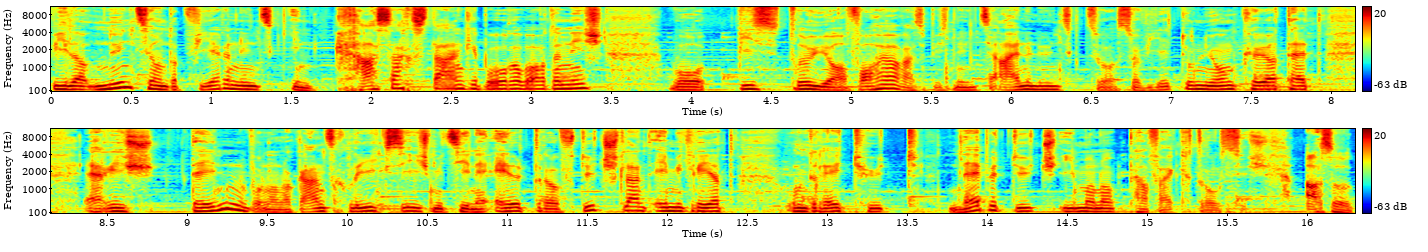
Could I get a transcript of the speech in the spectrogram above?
weil er 1994 in Kasachstan geboren worden ist, wo bis drei Jahre vorher, also bis 1991, zur Sowjetunion gehört hat. Er ist dann, als er noch ganz klein war, mit seinen Eltern auf Deutschland emigriert und redet heute neben Deutsch immer noch perfekt Russisch. Also,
